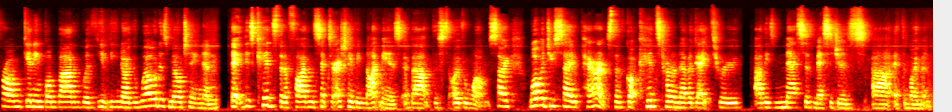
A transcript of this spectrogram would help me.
from getting bombarded with you know the world is melting and these kids that are five and six are actually having nightmares about this overwhelm. So what would you say to parents that have got kids trying to navigate through uh, these massive messages uh, at the moment?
